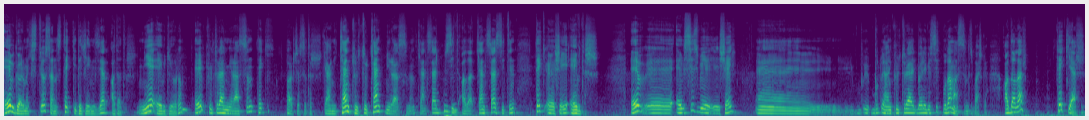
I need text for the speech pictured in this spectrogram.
Ev görmek istiyorsanız tek gideceğiniz yer adadır. Niye ev diyorum? Ev kültürel mirasın tek parçasıdır. Yani kent kültür, kent mirasının, kentsel sit, ala- kentsel sitin tek e, şeyi evdir. Ev e, evsiz bir şey. E, bu, yani kültürel böyle bir sit bulamazsınız başka. Adalar tek yer.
